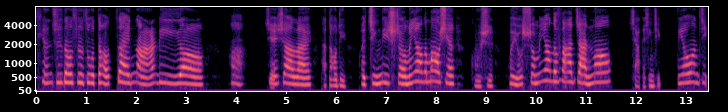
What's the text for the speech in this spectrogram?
天知道这座岛在哪里呀！啊，接下来他到底会经历什么样的冒险？故事会有什么样的发展呢？下个星期不要忘记，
